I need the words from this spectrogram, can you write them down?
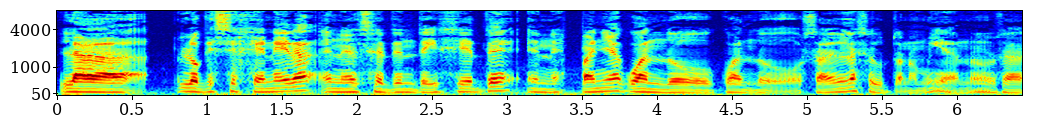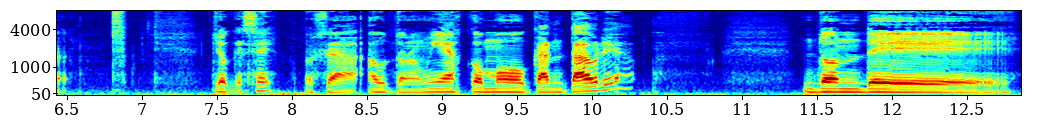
la, lo que se genera en el 77 en España cuando, cuando salen las autonomías, ¿no? O sea, yo qué sé, o sea, autonomías como Cantabria, donde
